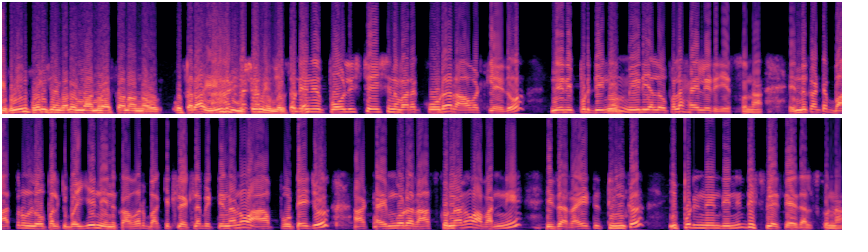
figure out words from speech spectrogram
ఇప్పుడు నేను పోలీస్ స్టేషన్ ఉన్నా నువ్వు వస్తాను అన్నావు విషయం ఇప్పుడు నేను పోలీస్ స్టేషన్ వరకు కూడా రావట్లేదు. నేను ఇప్పుడు దీన్ని. మీడియా లోపల హైలైట్ చేస్తున్నా. ఎందుకంటే బాత్రూమ్ లోపలికి పోయి నేను కవర్ బకెట్లో ఎట్లా పెట్టినాను ఆ ఫుటేజ్ ఆ టైం కూడా రాసుకున్నాను. అవన్నీ ఇస్ అ రైట్ థింక్ ఇప్పుడు నేను దీన్ని డిస్ప్లే చేయదలుచుకున్నా.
